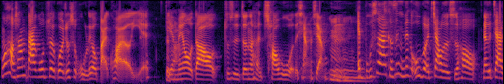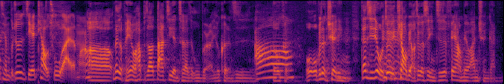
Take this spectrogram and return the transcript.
我好像搭过最贵就是五六百块而已。也没有到，就是真的很超乎我的想象。嗯，哎、欸，不是啊，可是你那个 Uber 叫的时候，那个价钱不就是直接跳出来了吗？呃，那个朋友他不知道搭计程车还是 Uber 啊，有可能是哦，都有可能，我我不是很确定。嗯、但其实我对跳表这个事情就是非常没有安全感，嗯、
